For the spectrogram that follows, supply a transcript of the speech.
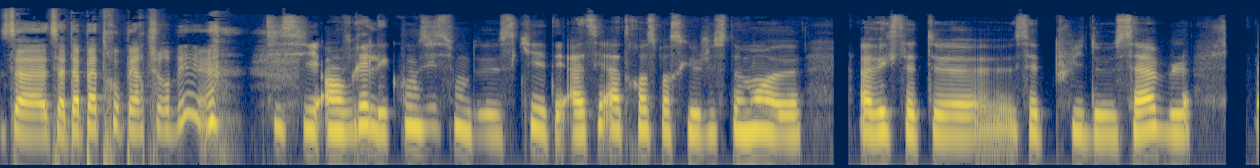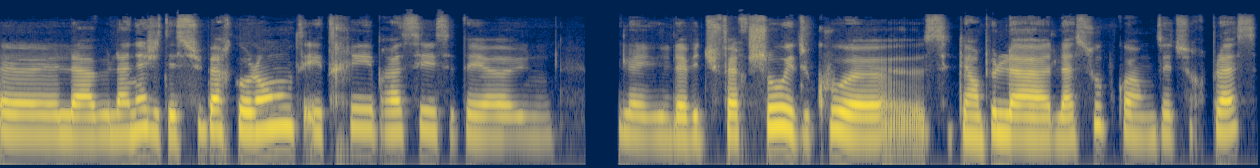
ça ça t'a pas trop perturbé si si. En vrai les conditions de ski étaient assez atroces parce que justement euh, avec cette euh, cette pluie de sable la, la neige était super collante et très brassée c'était une il, avait dû faire chaud et du coup, euh, c'était un peu de la, soupe, quoi. On faisait sur place.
